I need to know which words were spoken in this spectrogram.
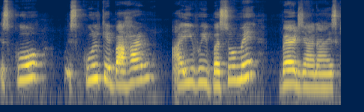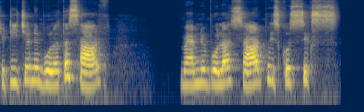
इसको स्कूल के बाहर आई हुई बसों में बैठ जाना है। इसके टीचर ने बोला था, सार्फ मैम ने बोला, सार्फ, इसको सिक्स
